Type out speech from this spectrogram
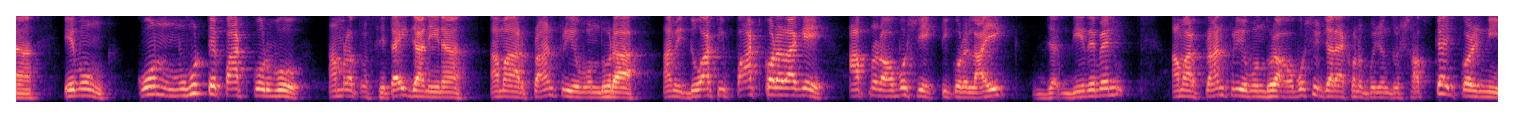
না। এবং কোন মুহূর্তে পাঠ করব, আমরা তো সেটাই জানি না। আমার প্রাণপ্রিয় বন্ধুরা, আমি দোয়াটি পাঠ করার আগে আপনারা অবশ্যই একটি করে লাইক দিয়ে দেবেন। আমার প্রাণপ্রিয় বন্ধুরা, অবশ্যই যারা এখনও পর্যন্ত সাবস্ক্রাইব করেননি,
